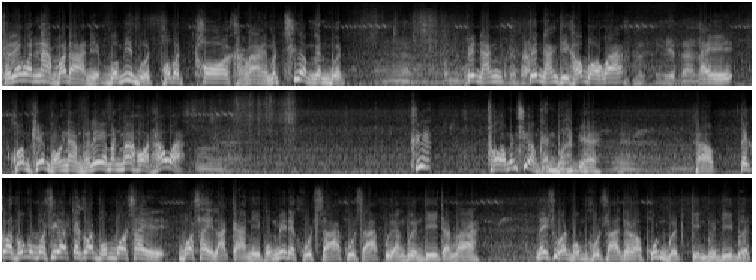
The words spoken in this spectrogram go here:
แสดงว่าน้ำบาดาลเนี่ยบ่มีเบิดเพราะว่าท่อข้างล่างเนี่ยมันเชื่อมกันเบิดอ่าคนเป็นหยังเป็นหยังที่เขาบอกว่าเฮ็ดได้แล้วไอ้ความเข้มของน้ำทะเลมันมาหอดเฮาอะอืมคือท่อมันเชื่อมกันเบิดไงอืมครับ แต่ก่อนผมก็บ่เชื่อแต่ก่อนผมบ่ใส่บ่ใส่หลักการนี่ผมมีแต่ขุดสาขุดสาเปลืองพื้นที่จนว่า ในสวนผมขุดสาจนว่าพุ่นเบิดกินพื้นที่เบิด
